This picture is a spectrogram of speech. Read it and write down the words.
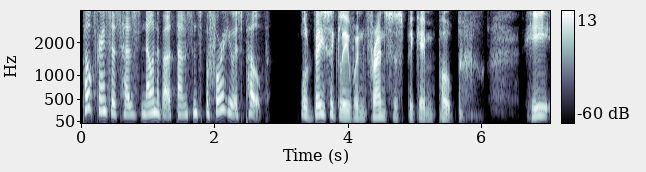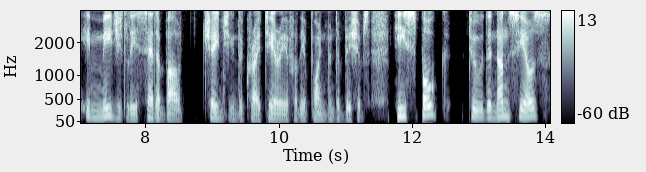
Pope Francis has known about them since before he was Pope. Well, basically, when Francis became Pope, he immediately set about changing the criteria for the appointment of bishops. He spoke to the nuncios,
